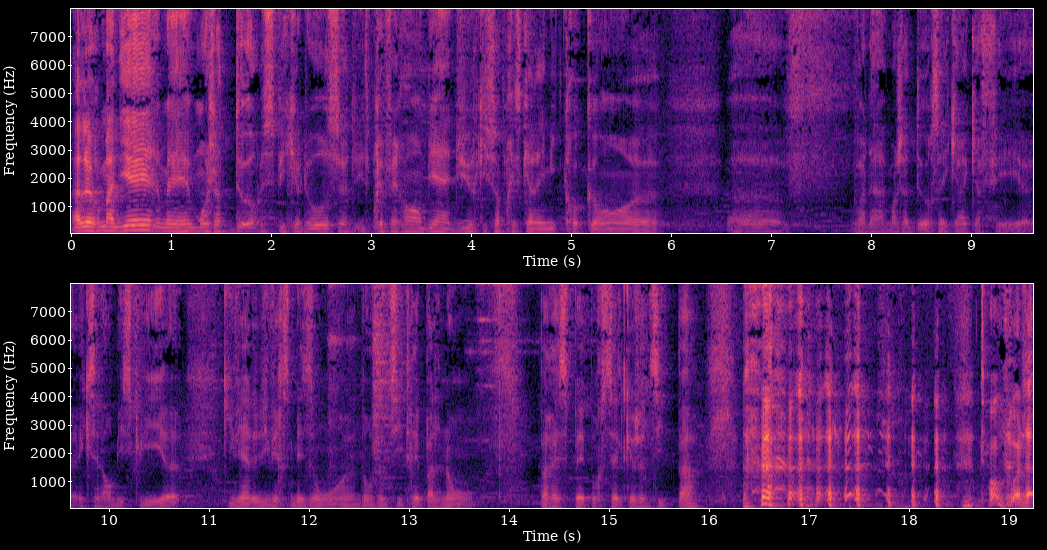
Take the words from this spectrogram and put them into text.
à leur manière, mais moi j'adore le spéculoos, de préférant bien dur, qui soit presque à la limite croquant. Euh, euh, voilà, moi j'adore ça avec un café, euh, excellent biscuit qui vient de diverses maisons dont je ne citerai pas le nom, par respect pour celles que je ne cite pas. Donc voilà.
